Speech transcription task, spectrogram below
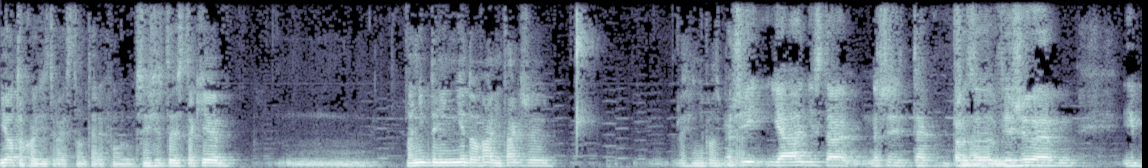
I o to chodzi trochę z tą taryfą. W sensie to jest takie... No nigdy nie, dowali tak, że, że się nie pozbiera. Znaczy ja nie zdałem, znaczy tak bardzo wierzyłem i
